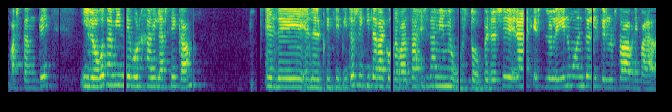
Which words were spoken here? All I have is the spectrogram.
bastante. Y luego también de Borja Vilaseca, el, de, el del Principito se quita la corbata, ese también me gustó, pero ese era, lo leí en un momento en el que no estaba preparada,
